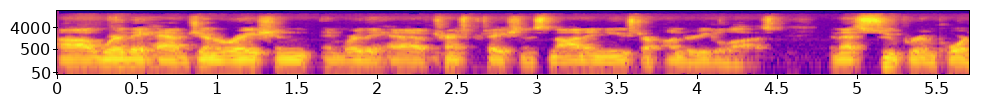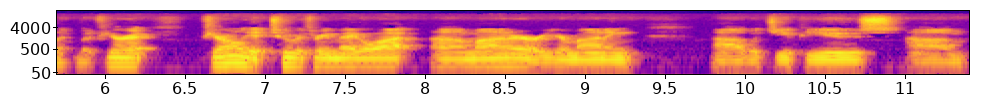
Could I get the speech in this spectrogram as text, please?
uh, where they have generation and where they have transportation that's not in use or underutilized. And that's super important. But if you're if you're only a two or three megawatt uh, miner or you're mining uh, with GPUs, um,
